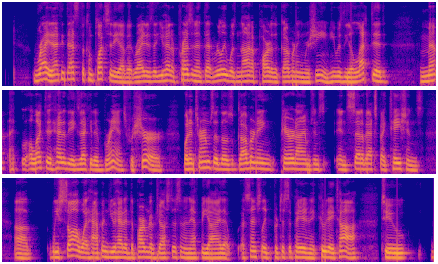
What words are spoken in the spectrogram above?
Right, and I think that's the complexity of it. Right, is that you had a president that really was not a part of the governing regime. He was the elected, mem- elected head of the executive branch for sure. But in terms of those governing paradigms and, and set of expectations, uh, we saw what happened. You had a Department of Justice and an FBI that essentially participated in a coup d'etat to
